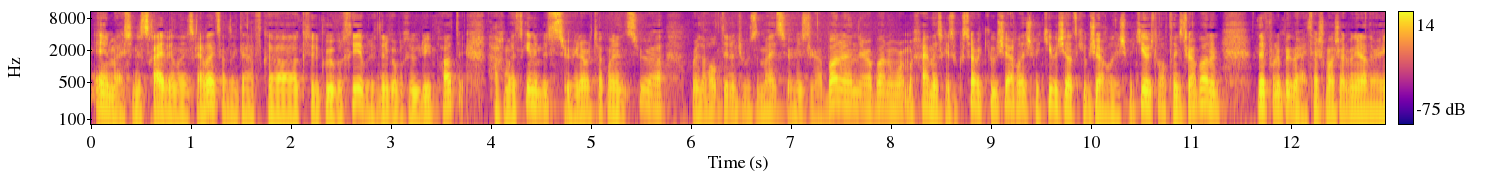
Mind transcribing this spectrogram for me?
and Meiser. It's Chayiv and Chayiv. It sounds like Dafka to the group of Chayiv, but if the group of Chayiv would be Potter. Hachmatzkin and Bisur. Now we're talking about in Surah where the whole dinner was a Meiser is Rabbanan, and the Rabbanan weren't Mechayim in this case. Sorry, Kibush Kibush all things Rabbanan, therefore the big right. Another a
